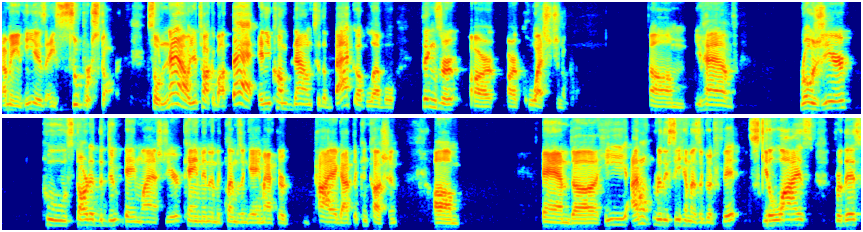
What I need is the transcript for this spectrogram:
I mean, he is a superstar. So now you talk about that, and you come down to the backup level. Things are are are questionable. Um, you have Rosier, who started the Duke game last year, came in in the Clemson game after Kaaya got the concussion. Um, and uh, he, I don't really see him as a good fit skill wise for this.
